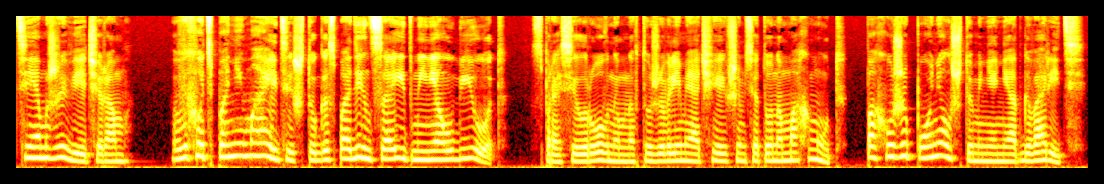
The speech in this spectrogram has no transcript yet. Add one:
Тем же вечером «Вы хоть понимаете, что господин Саид меня убьет? спросил ровным, но в то же время отчаявшимся тоном Махмуд. Похоже, понял, что меня не отговорить.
